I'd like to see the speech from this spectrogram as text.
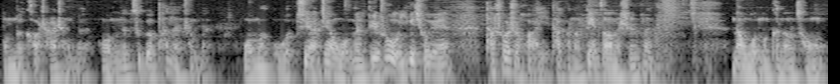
我们的考察成本，我们的资格判断成本。我们我这样这样，我们比如说我一个球员，他说是华裔，他可能变造了身份，那我们可能从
